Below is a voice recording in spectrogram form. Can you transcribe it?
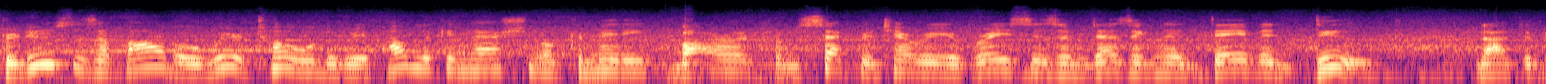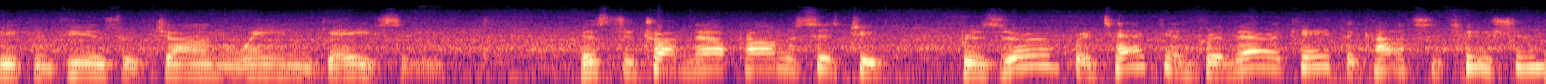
produces a Bible we're told the Republican National Committee borrowed from Secretary of Racism designate David Duke, not to be confused with John Wayne Gacy. Mr. Trump now promises to preserve, protect, and prevaricate the Constitution,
